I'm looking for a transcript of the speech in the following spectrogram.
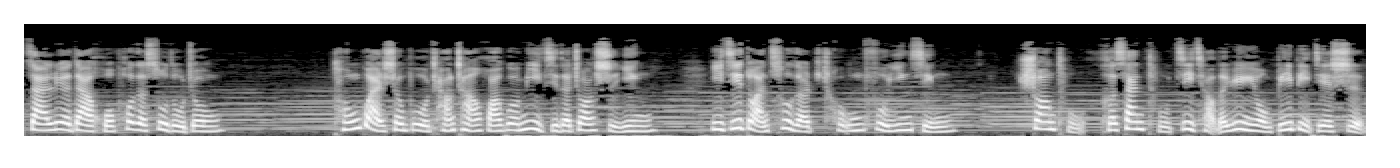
在略带活泼的速度中，铜管声部常常划过密集的装饰音，以及短促的重复音型，双吐和三吐技巧的运用比比皆是。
